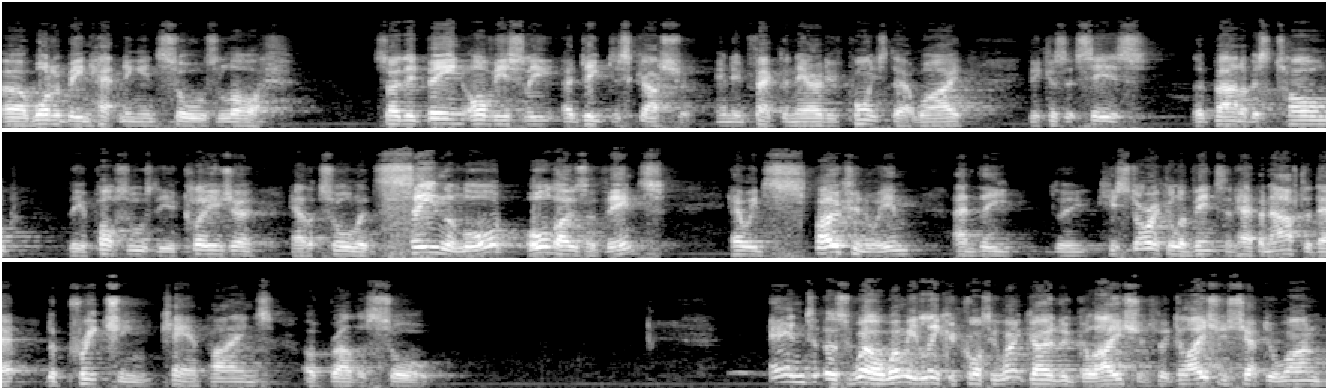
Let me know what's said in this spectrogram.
uh, what had been happening in Saul's life. So there'd been obviously a deep discussion, and in fact the narrative points that way because it says that Barnabas told the apostles, the ecclesia, how that Saul had seen the Lord, all those events, how he'd spoken to him, and the, the historical events that happened after that, the preaching campaigns of brother Saul. And as well, when we link across, we won't go to Galatians, but Galatians chapter 1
